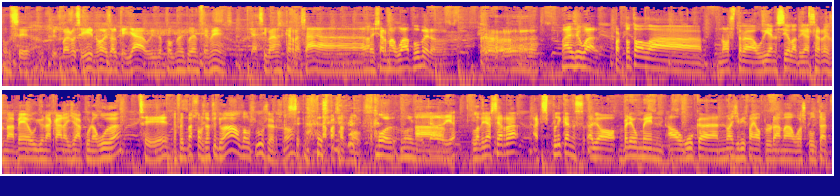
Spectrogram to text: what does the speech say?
No ho sé. Bueno, sí, no, és el que hi ha, vull dir, tampoc no hi podem fer més. Ja s'hi van escarrassar a deixar-me guapo, però... Uh, va, és igual. Per tota la nostra audiència, l'Adrià Serra és una veu i una cara ja coneguda. Sí, De fet, vas pels llocs i et diuen, ah, el dels losers, no? Sí. Ha passat molt. molt, molt, molt, cada Ah, dia. L'Adrià Serra, explica'ns allò breument a algú que no hagi vist mai el programa o escoltat.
